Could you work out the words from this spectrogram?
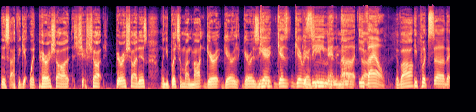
this I forget what parashah sh- shot parashah is when he puts them on Mount Ger, Ger, Gerizim Ger- Gez- Gerizim and, uh, Mount, Eval. Eval. He puts uh, the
